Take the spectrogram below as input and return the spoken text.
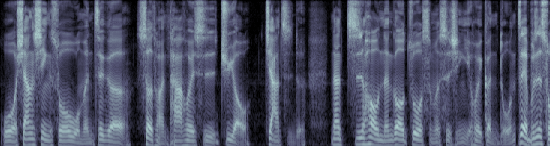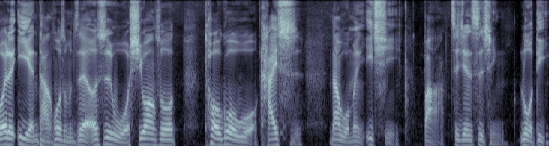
我相信说我们这个社团它会是具有价值的。那之后能够做什么事情也会更多。这也不是所谓的一言堂或什么之类，而是我希望说，透过我开始，那我们一起把这件事情落地。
